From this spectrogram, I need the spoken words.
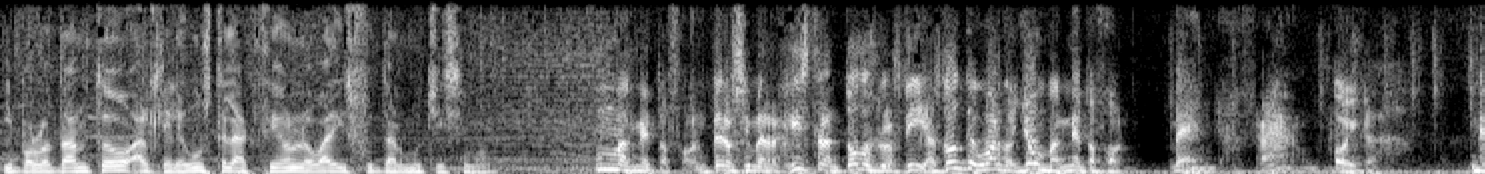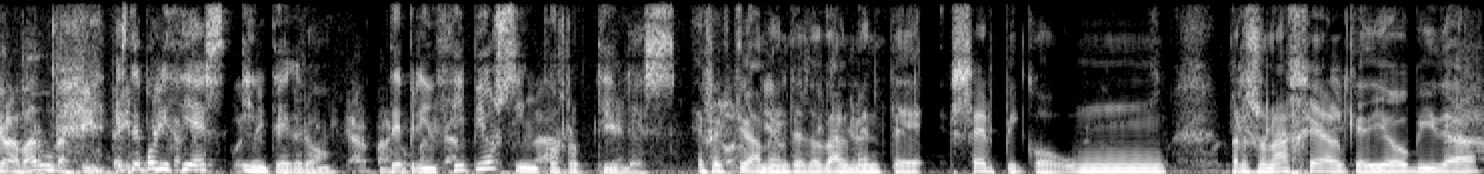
y por lo tanto al que le guste la acción lo va a disfrutar muchísimo. Un magnetofón, pero si me registran todos los días, ¿dónde guardo yo un magnetofón? Venga, Frank. Oiga, grabar una cinta. Este policía es íntegro, de principios incorruptibles. Efectivamente, totalmente sérpico. Un personaje al que dio vida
